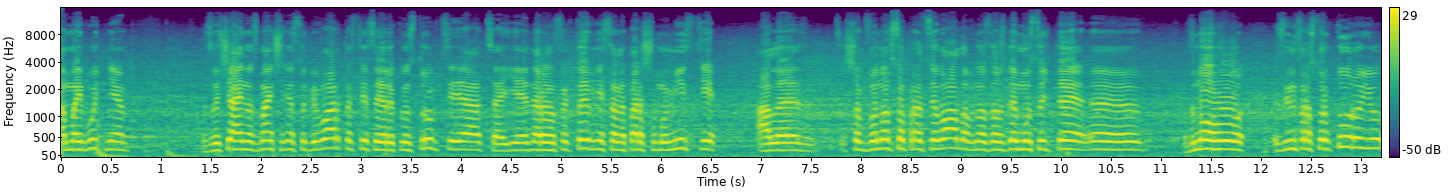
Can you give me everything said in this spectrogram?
На майбутнє. Звичайно, зменшення собівартості, це є реконструкція, це є енергоефективність, це на першому місці. Але щоб воно все працювало, воно завжди мусить йти е, в ногу з інфраструктурою,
